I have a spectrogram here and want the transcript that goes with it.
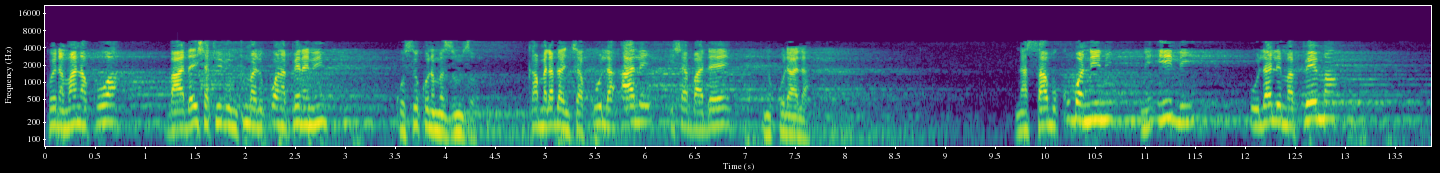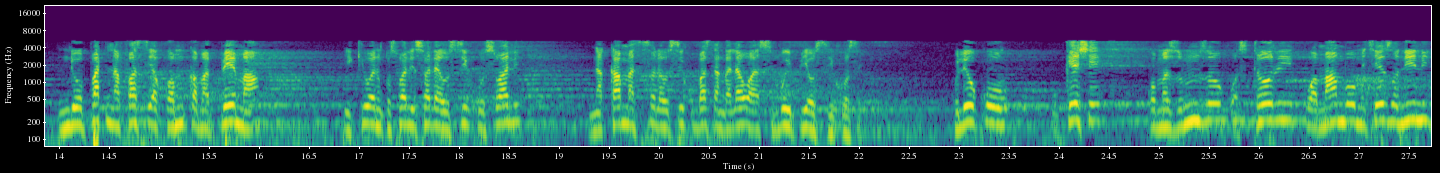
kwa ina maana kuwa baada ya isha tu mtume alikuwa anapenda nini? Kusiku na mazumzo kama labda ni chakula ale kisha baadaye ni kulala. Na sababu kubwa nini? Ni ili ulale mapema ndio upate nafasi ya kuamka mapema ikiwa ni kuswali swala ya usiku swali na kama si swala ya usiku basi angalau asubuhi pia usikose. Kuliko ukeshe kwa mazungumzo kwa story kwa mambo michezo nini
